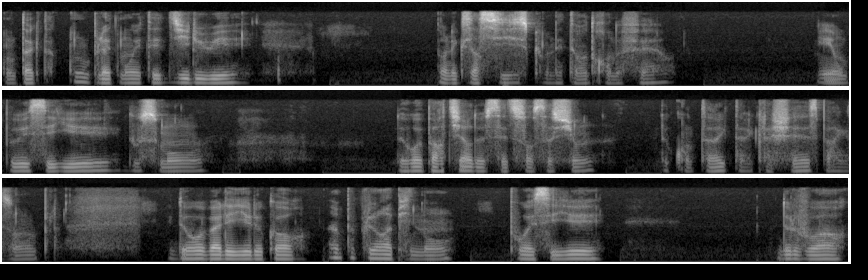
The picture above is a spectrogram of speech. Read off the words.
contact a complètement été diluée dans l'exercice qu'on était en train de faire. Et on peut essayer doucement de repartir de cette sensation de contact avec la chaise par exemple, et de rebalayer le corps un peu plus rapidement pour essayer de le voir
